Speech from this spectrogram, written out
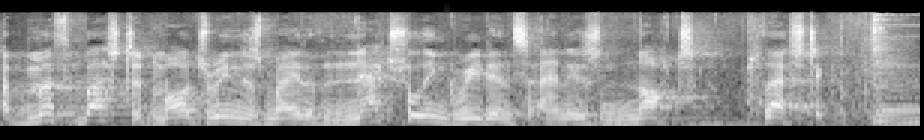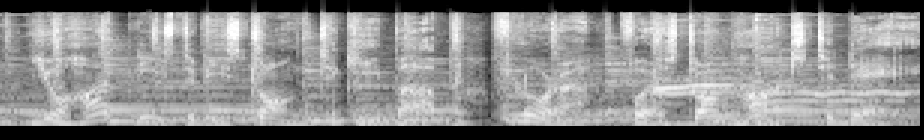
a myth busted. Margarine is made of natural ingredients and is not plastic. Your heart needs to be strong to keep up. Flora for a strong heart today.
